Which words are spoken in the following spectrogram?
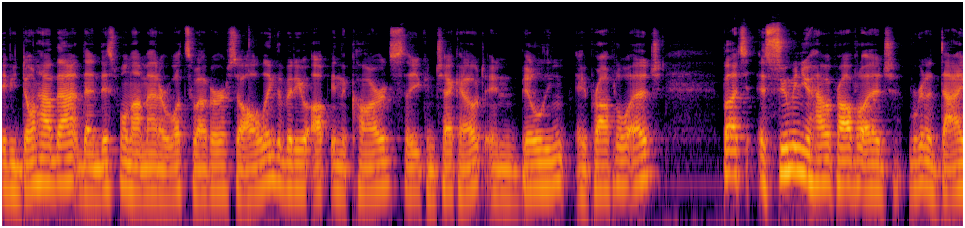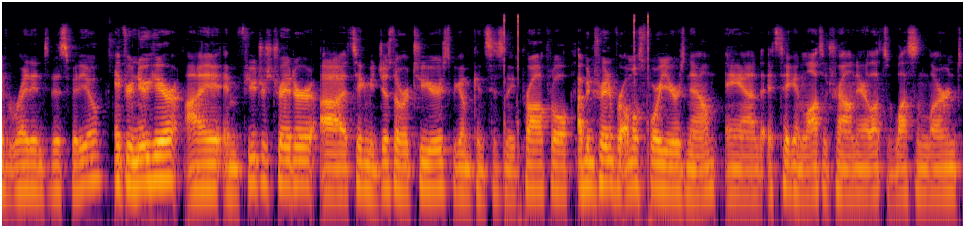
If you don't have that, then this will not matter whatsoever. So I'll link the video up in the cards so you can check out in building a profitable edge. But assuming you have a profitable edge, we're gonna dive right into this video. If you're new here, I am a futures trader. Uh, it's taken me just over two years to become consistently profitable. I've been trading for almost four years now, and it's taken lots of trial and error, lots of lessons learned,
